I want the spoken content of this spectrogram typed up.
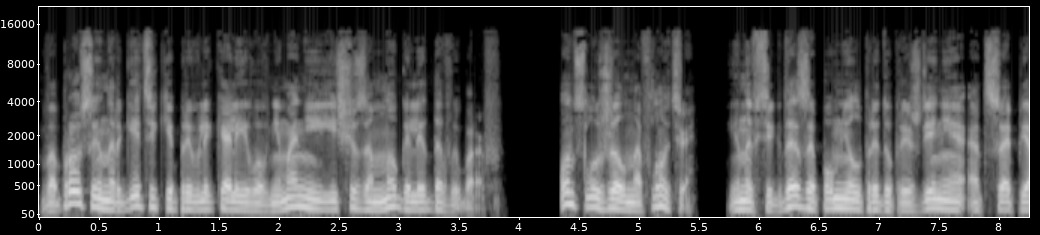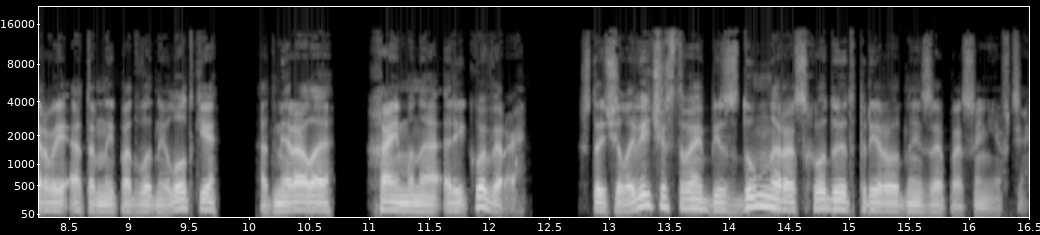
Вопросы энергетики привлекали его внимание еще за много лет до выборов. Он служил на флоте и навсегда запомнил предупреждение отца первой атомной подводной лодки адмирала Хаймана Риковера, что человечество бездумно расходует природные запасы нефти.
